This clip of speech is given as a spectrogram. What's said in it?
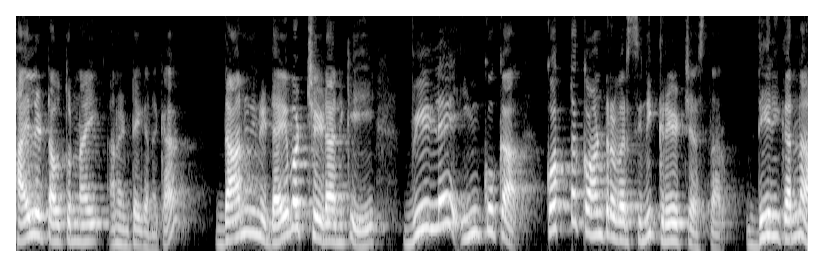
హైలైట్ అవుతున్నాయి అని అంటే గనక దానిని డైవర్ట్ చేయడానికి వీళ్ళే ఇంకొక కొత్త కాంట్రవర్సీని క్రియేట్ చేస్తారు. దీనికన్నా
